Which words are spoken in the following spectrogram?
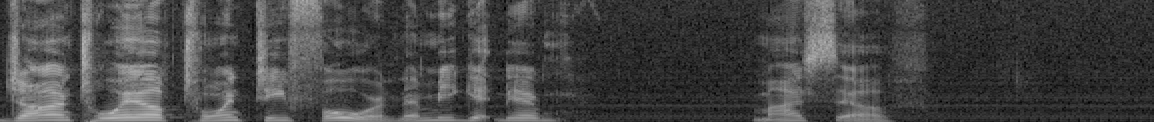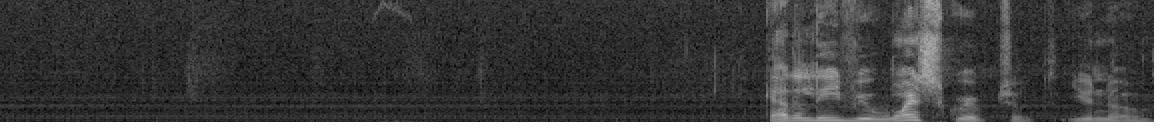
John 12, 24. Let me get there myself. Got to leave you one scripture, you know.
